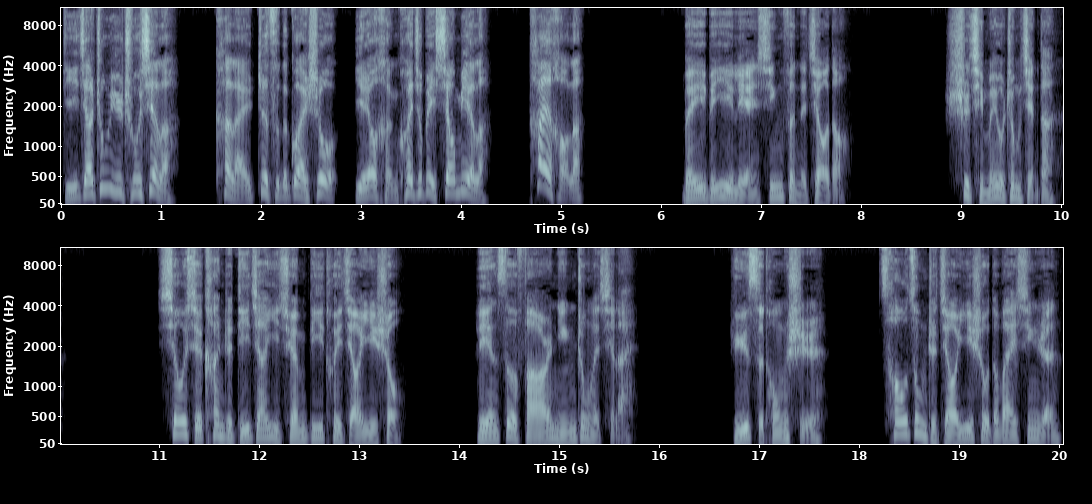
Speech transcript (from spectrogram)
迪迦终于出现了，看来这次的怪兽也要很快就被消灭了。太好了！baby 一脸兴奋的叫道：“事情没有这么简单。”萧协看着迪迦一拳逼退角异兽，脸色反而凝重了起来。与此同时，操纵着角异兽的外星人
